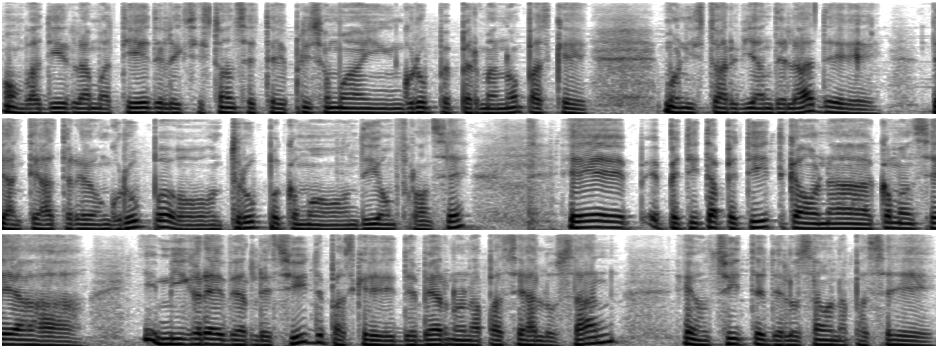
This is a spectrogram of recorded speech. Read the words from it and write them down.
On va dire la moitié de l'existence était plus ou moins un groupe permanent parce que mon histoire vient de là, d'un théâtre en groupe, ou en troupe, comme on dit en français. Et, petit à petit, quand on a commencé à migrer vers le sud, parce que de Berne on a passé à Lausanne, et ensuite de Lausanne on a passé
